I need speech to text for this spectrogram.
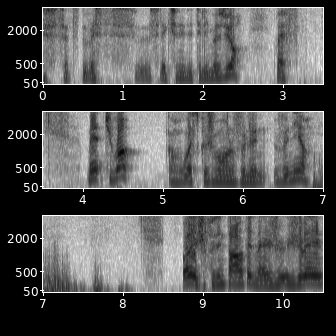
ça devait sélectionner des télémesures. Bref. Mais tu vois, où est-ce que je vais en venir? Ouais, je faisais une parenthèse, mais je, je vais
